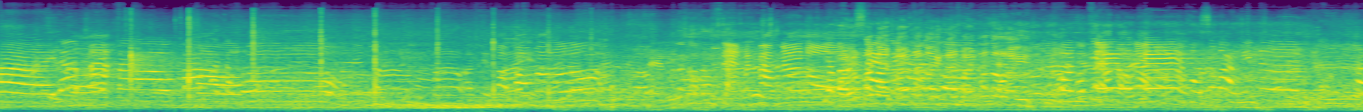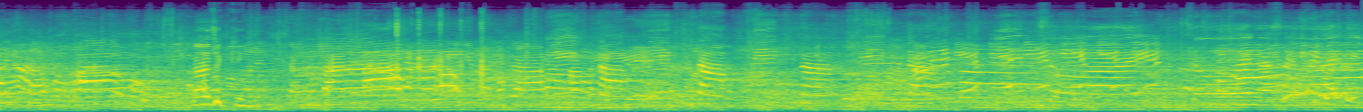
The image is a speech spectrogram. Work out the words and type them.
อายแล้วเปล่าเปล่าจับมือแสงมันบังหน้าน้อง อย่าถอยมาหน่อยขาหน่อยถอยมาหน่อยโอเคโอเคขอสว่างนิดนึงถอยหน่อยว้าวน่าจะกินตาจับมือกติ๊กตามติ๊กตามติ๊กตามติ๊กตามติ๊กตามสวยสวยก็สวยจริง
